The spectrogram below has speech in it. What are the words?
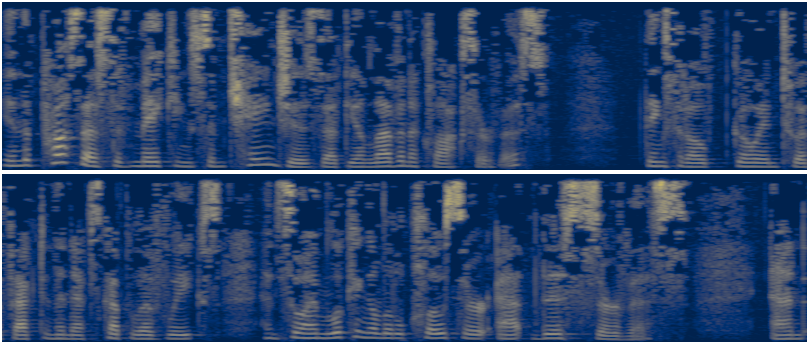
in the process of making some changes at the 11 o'clock service, things that'll go into effect in the next couple of weeks. And so I'm looking a little closer at this service. And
